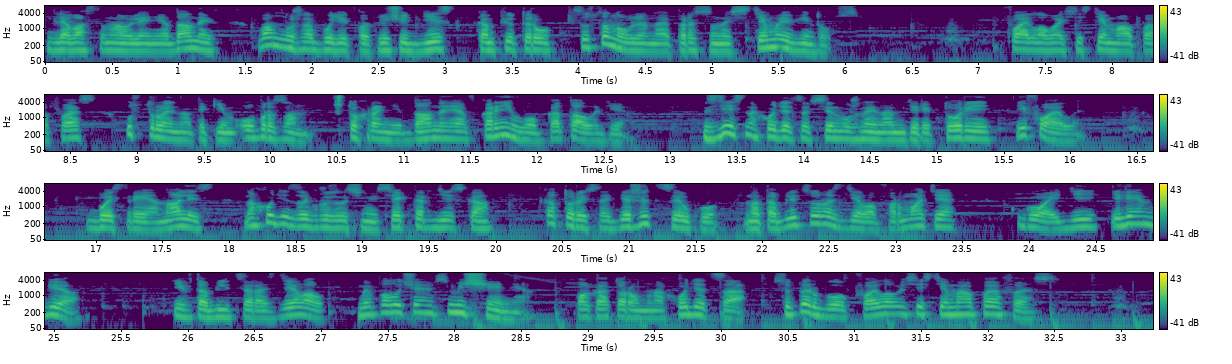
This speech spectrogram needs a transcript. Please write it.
Для восстановления данных вам нужно будет подключить диск к компьютеру с установленной операционной системой Windows. Файловая система APFS устроена таким образом, что хранит данные в корневом каталоге. Здесь находятся все нужные нам директории и файлы. Быстрый анализ находит загрузочный сектор диска, который содержит ссылку на таблицу разделов в формате GoID или MBR. И в таблице разделов мы получаем смещение – по которому находится суперблок файловой системы APFS.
